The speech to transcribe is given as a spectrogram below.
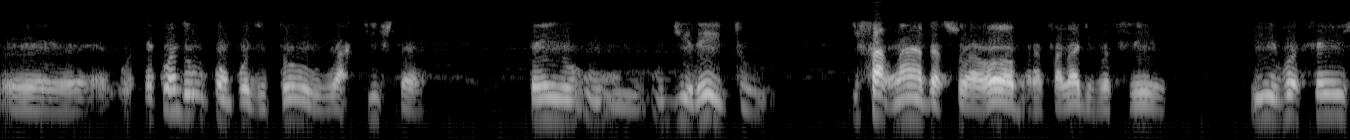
é, é quando o compositor, o artista, tem o, o, o direito de falar da sua obra, falar de você. E vocês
